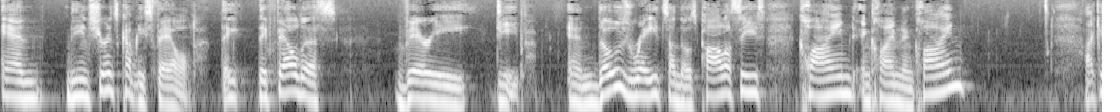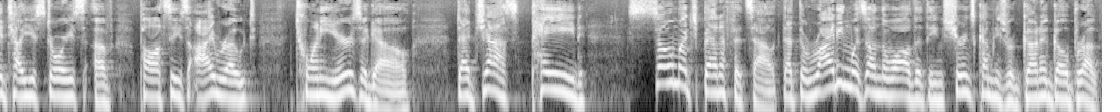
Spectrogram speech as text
And the insurance companies failed. They, they failed us very deep. And those rates on those policies climbed and climbed and climbed. I could tell you stories of policies I wrote 20 years ago that just paid so much benefits out that the writing was on the wall that the insurance companies were going to go broke.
